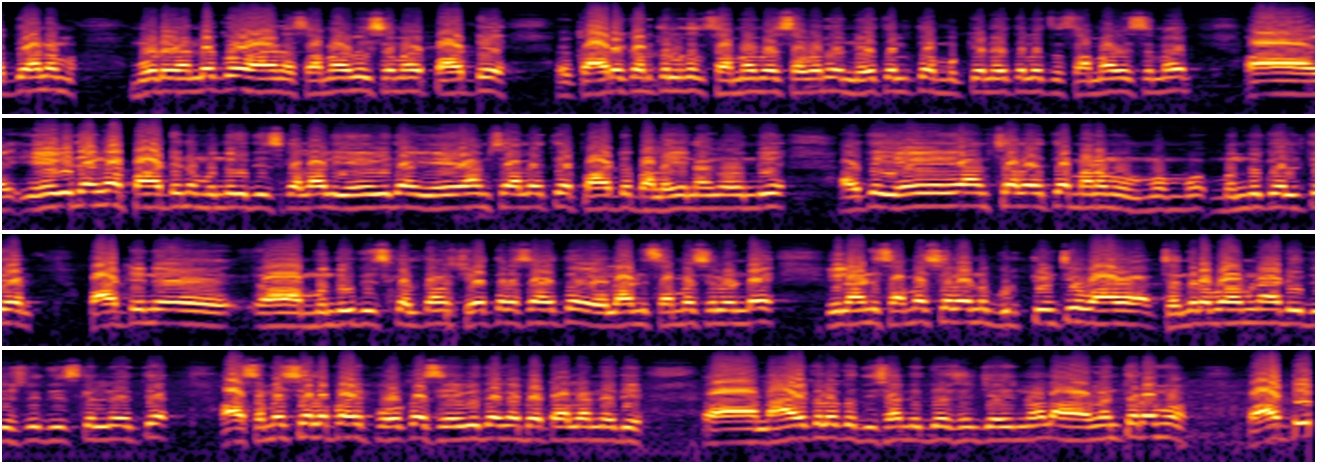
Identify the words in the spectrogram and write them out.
మధ్యాహ్నం మూడు గంటలకు ఆయన సమావేశమై పార్టీ కార్యకర్తలతో సమావేశమై నేతలతో ముఖ్య నేతలతో సమావేశమై ఏ విధంగా పార్టీని ముందుకు తీసుకెళ్ళాలి ఏ విధంగా ఏ అంశాలైతే పార్టీ బలహీనంగా ఉంది అయితే ఏ ఏ అంశాలైతే మనం ముందుకెళ్తే ముందుకు వెళ్తే పార్టీని ముందుకు తీసుకెళ్తాం. క్షేత్రస్థాయితో ఎలాంటి సమస్యలు ఉన్నాయి? ఇలాంటి సమస్యలను గుర్తించి చంద్రబాబు నాయుడు దృష్టికి తీసుకెళ్ళనయితే ఆ సమస్యలపై ఫోకస్ ఏ విధంగా పెట్టాలనేది నాయకులకు దిశానిర్దేశం చేసిన అనంతరం పార్టీ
